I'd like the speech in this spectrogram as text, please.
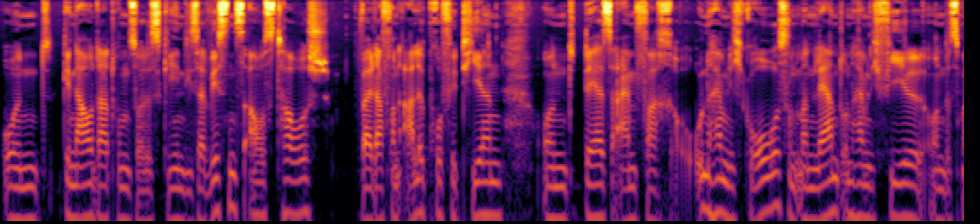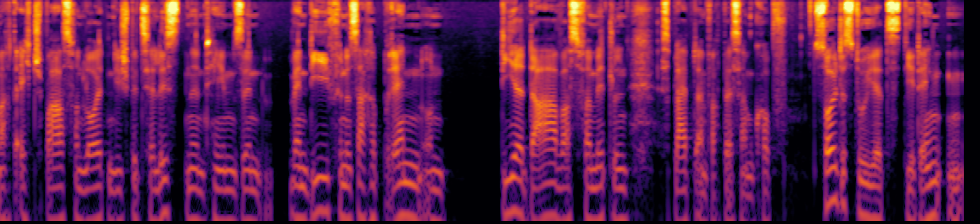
Und genau darum soll es gehen, dieser Wissensaustausch, weil davon alle profitieren und der ist einfach unheimlich groß und man lernt unheimlich viel und es macht echt Spaß von Leuten, die Spezialisten in Themen sind, wenn die für eine Sache brennen und dir da was vermitteln, es bleibt einfach besser im Kopf. Solltest du jetzt dir denken,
